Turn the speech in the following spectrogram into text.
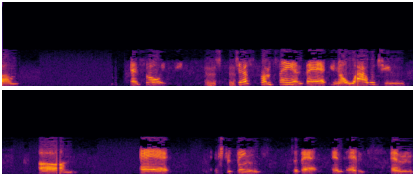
Um, and so, just from saying that, you know, why would you um, add extra things to that? And and and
